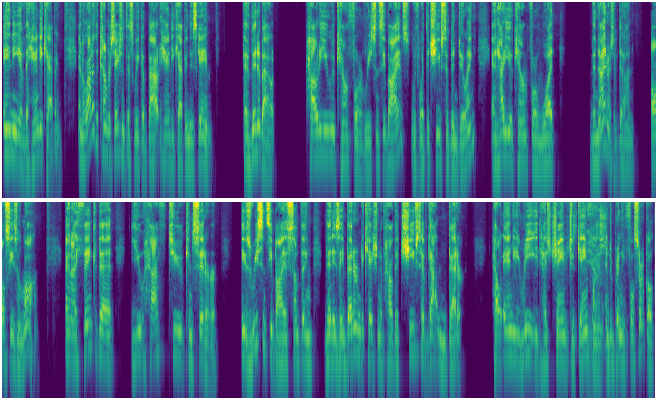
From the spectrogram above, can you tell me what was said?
any of the handicapping. And a lot of the conversations this week about handicapping this game have been about how do you account for recency bias with what the Chiefs have been doing? And how do you account for what the Niners have done all season long? And I think that you have to consider is recency bias something that is a better indication of how the Chiefs have gotten better? How Andy Reid has changed his game plan, yes. and to bring it full circle,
